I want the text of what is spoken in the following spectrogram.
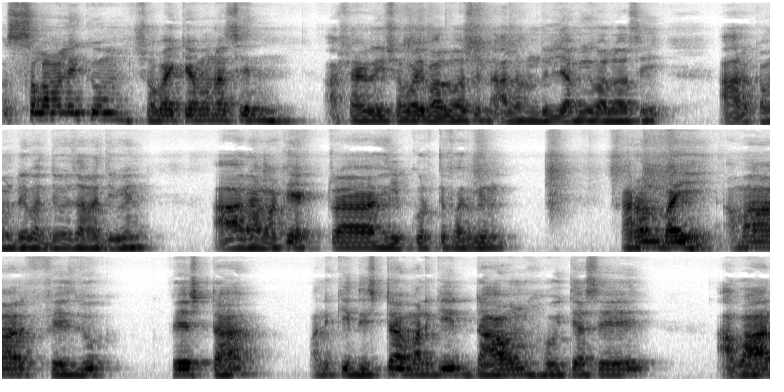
আসসালামু আলাইকুম, সবাই কেমন আছেন? আশা করি সবাই ভালো আছেন, আলহামদুলিল্লাহ আমিও ভালো আছি। আর কমেন্টের মাধ্যমে জানা দিবেন। আর আমাকে একটা হেল্প করতে পারবেন। কারণ ভাই, আমার ফেসবুক পেজটা মানে কি দিসটা মানে কি ডাউন হইতেছে, আবার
